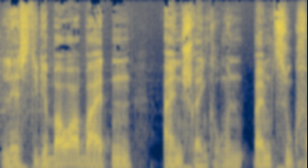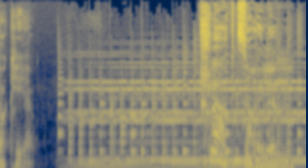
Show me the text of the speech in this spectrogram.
Lästige Bauarbeiten. Einschränkungen beim Zugverkehr. Schlagzeilen.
